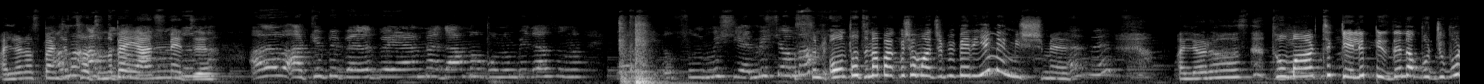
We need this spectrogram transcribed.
Alaras bence Ama tadını beğenmedi. Ama acı biberi beğenmedi ama bunun birazını yani ısırmış yemiş ama. Isım- Onun tadına bakmış ama acı biberi yememiş mi? Evet. Alaraz, Tom artık gelip bizden abur cubur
